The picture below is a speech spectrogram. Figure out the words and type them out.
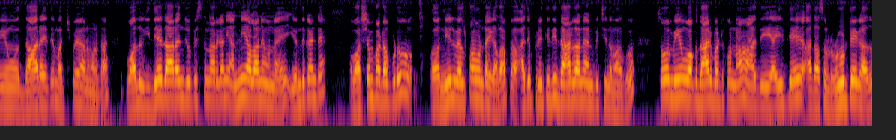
మేము దారి అయితే మర్చిపోయాం అనమాట వాళ్ళు ఇదే దారి అని చూపిస్తున్నారు కానీ అన్నీ అలానే ఉన్నాయి. ఎందుకంటే వర్షం పడ్డప్పుడు నీళ్ళు వెళ్తూ ఉంటాయి కదా. అది ప్రతిదీ దారిలానే అనిపించింది మాకు. సో మేము ఒక దారి పట్టుకున్నాం. అది అయితే అది అసలు రూటే కాదు.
